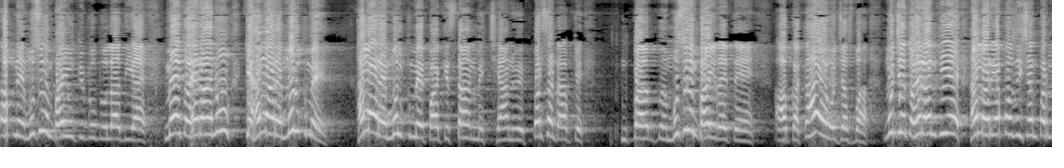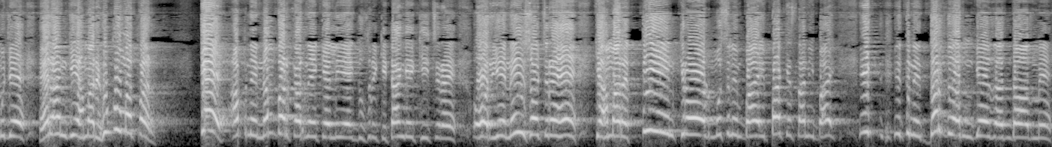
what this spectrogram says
अपने मुस्लिम भाइयों की भी भुला दिया है। मैं तो हैरान हूँ कि हमारे मुल्क में, हमारे मुल्क में पाकिस्तान में छियानवे परसेंट आपके मुस्लिम भाई रहते हैं। आपका कहा है वो जज्बा? मुझे तो हैरान किए हमारी अपोजिशन पर मुझे हैरान किए हमारी हुकूमत पर। के अपने नंबर करने के लिए एक दूसरे की टांगे खींच रहे और ये नहीं सोच रहे हैं कि हमारे तीन करोड़ मुस्लिम भाई पाकिस्तानी भाई इत, इतने दर्द अंगेज अंदाज में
